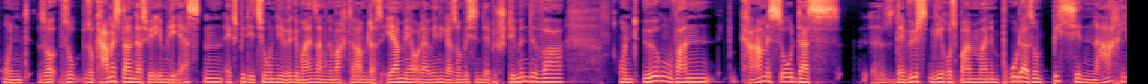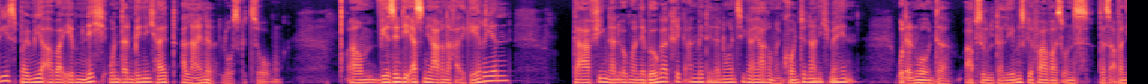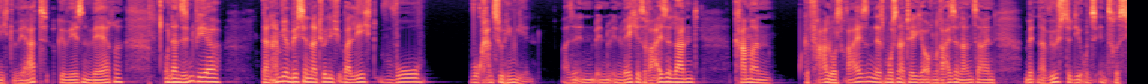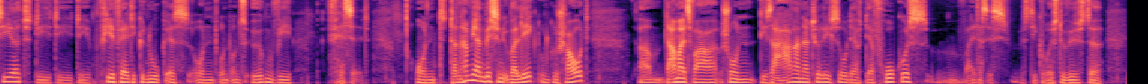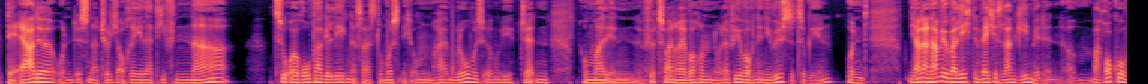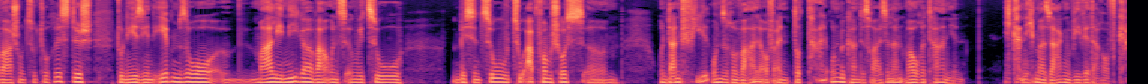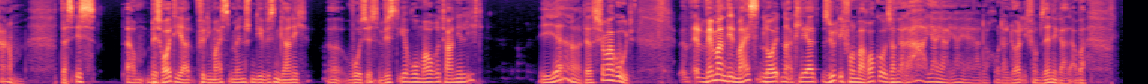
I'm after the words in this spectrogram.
Und so, so, so kam es dann, dass wir eben die ersten Expeditionen, die wir gemeinsam gemacht haben, dass er mehr oder weniger so ein bisschen der Bestimmende war und irgendwann kam es so, dass äh, der Wüstenvirus bei meinem Bruder so ein bisschen nachließ, bei mir aber eben nicht. Und dann bin ich halt alleine losgezogen. Ähm, wir sind die ersten Jahre nach Algerien. Da fing dann irgendwann der Bürgerkrieg an Mitte der 90er Jahre. Man konnte da nicht mehr hin. Oder nur unter absoluter Lebensgefahr, was uns das aber nicht wert gewesen wäre. Und dann sind wir, dann haben wir ein bisschen natürlich überlegt, wo, wo kannst du hingehen? Also in, in, in welches Reiseland kann man gefahrlos reisen. Es muss natürlich auch ein Reiseland sein mit einer Wüste, die uns interessiert, die, die, die vielfältig genug ist und, und uns irgendwie fesselt. Und dann haben wir ein bisschen überlegt und geschaut. Ähm, damals war schon die Sahara natürlich so der, der Fokus, weil das ist, ist die größte Wüste der Erde und ist natürlich auch relativ nah zu Europa gelegen. Das heißt, du musst nicht um einen halben Globus irgendwie jetten, um mal in, für zwei, drei Wochen oder vier Wochen in die Wüste zu gehen. Und ja, dann haben wir überlegt, in welches Land gehen wir denn? Ähm, Marokko war schon zu touristisch, Tunesien ebenso, Mali, Niger war uns irgendwie zu, ein bisschen zu, zu ab vom Schuss. Ähm, und dann fiel unsere Wahl auf ein total unbekanntes Reiseland, Mauretanien. Ich kann nicht mal sagen, wie wir darauf kamen. Das ist ähm, bis heute ja für die meisten Menschen, die wissen gar nicht, äh, wo es ist. Wisst ihr, wo Mauretanien liegt? Ja, das ist schon mal gut. Wenn man den meisten Leuten erklärt, südlich von Marokko, sagen, ah, ja, ja, ja, ja, ja, doch, oder nördlich vom Senegal. Aber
